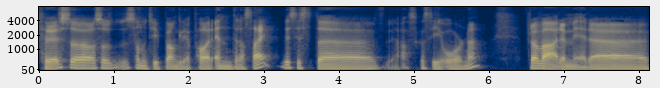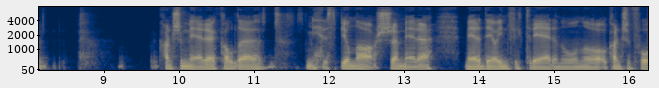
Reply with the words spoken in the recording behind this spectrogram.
Før så altså, sånne type angrep har endra seg de siste ja, skal si, årene. Fra å være mer Kanskje mer, kall det mer spionasje, mer, mer, det å infiltrere noen og, og kanskje få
